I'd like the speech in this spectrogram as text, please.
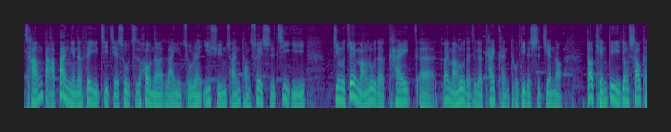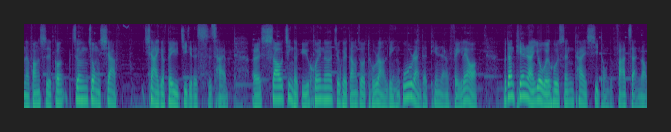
长达半年的飞鱼季结束之后呢，蓝屿族人依循传统碎石祭仪，进入最忙碌的开呃最忙碌的这个开垦土地的时间哦，到田地用烧垦的方式耕耕种下下一个飞鱼季节的食材。而烧尽的余灰呢，就可以当做土壤零污染的天然肥料啊！不但天然，又维护生态系统的发展哦。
